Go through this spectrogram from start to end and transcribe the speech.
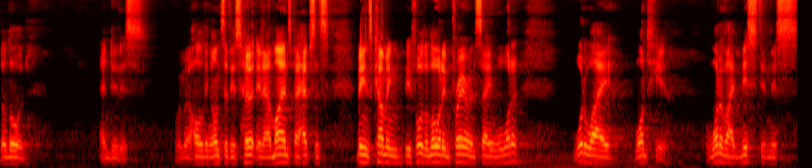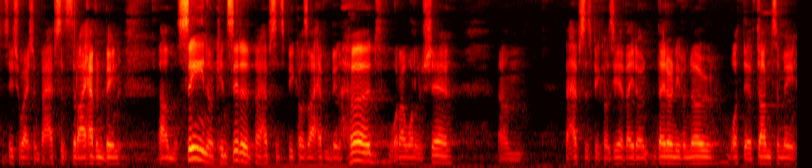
the Lord and do this. When we're holding on to this hurt in our minds, perhaps it's means coming before the Lord in prayer and saying, Well, what, what do I want here? What have I missed in this situation? Perhaps it's that I haven't been um, seen or considered. Perhaps it's because I haven't been heard what I wanted to share. Um, perhaps it's because, yeah, they don't, they don't even know what they've done to me.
